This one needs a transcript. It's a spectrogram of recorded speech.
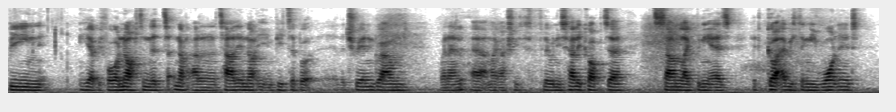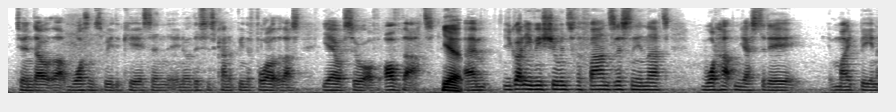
been here before, not in the not at an Italian, not eating pizza, but at the training ground when I, uh, actually flew in his helicopter. It sounded like Benitez had got everything he wanted. Turned out that wasn't to be the case, and you know this has kind of been the fallout the last year or so of, of that. Yeah. Um, you got any reassurance for the fans listening that what happened yesterday might be an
